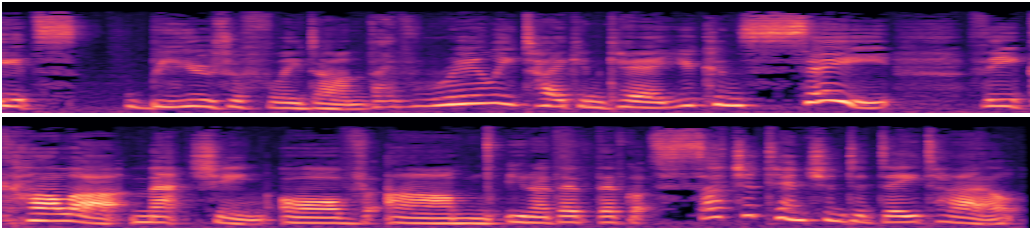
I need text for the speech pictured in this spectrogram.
it's beautifully done. They've really taken care. You can see the color matching of, um, you know, they've, they've got such attention to detail.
